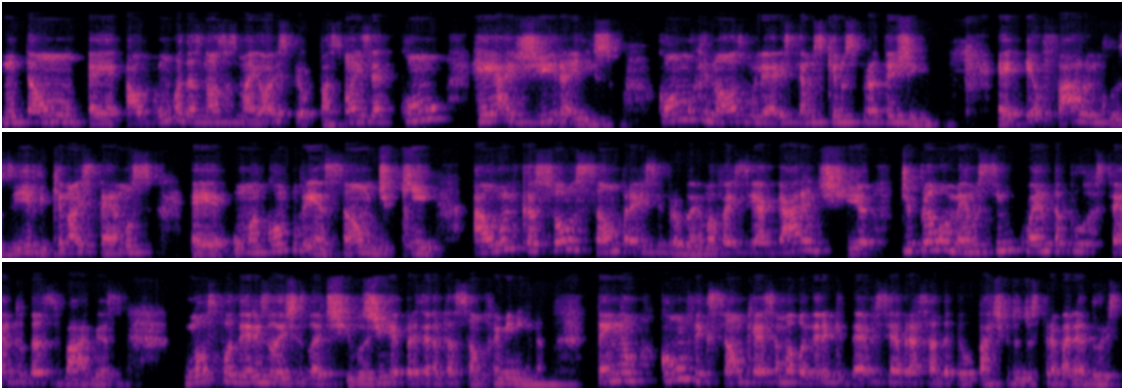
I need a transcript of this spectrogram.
Então, é, alguma das nossas maiores preocupações é como reagir a isso, como que nós, mulheres, temos que nos proteger. É, eu falo, inclusive, que nós temos é, uma compreensão de que a única solução para esse problema vai ser a garantia de pelo menos 50% das vagas nos poderes legislativos de representação feminina. Tenho convicção que essa é uma bandeira que deve ser abraçada pelo Partido dos Trabalhadores,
